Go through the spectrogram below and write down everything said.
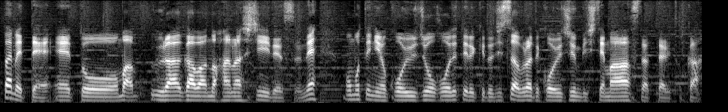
改めて、えーとまあ、裏側の話ですね。表にはこういう情報出てるけど実は裏でこういう準備してますだったりとか、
